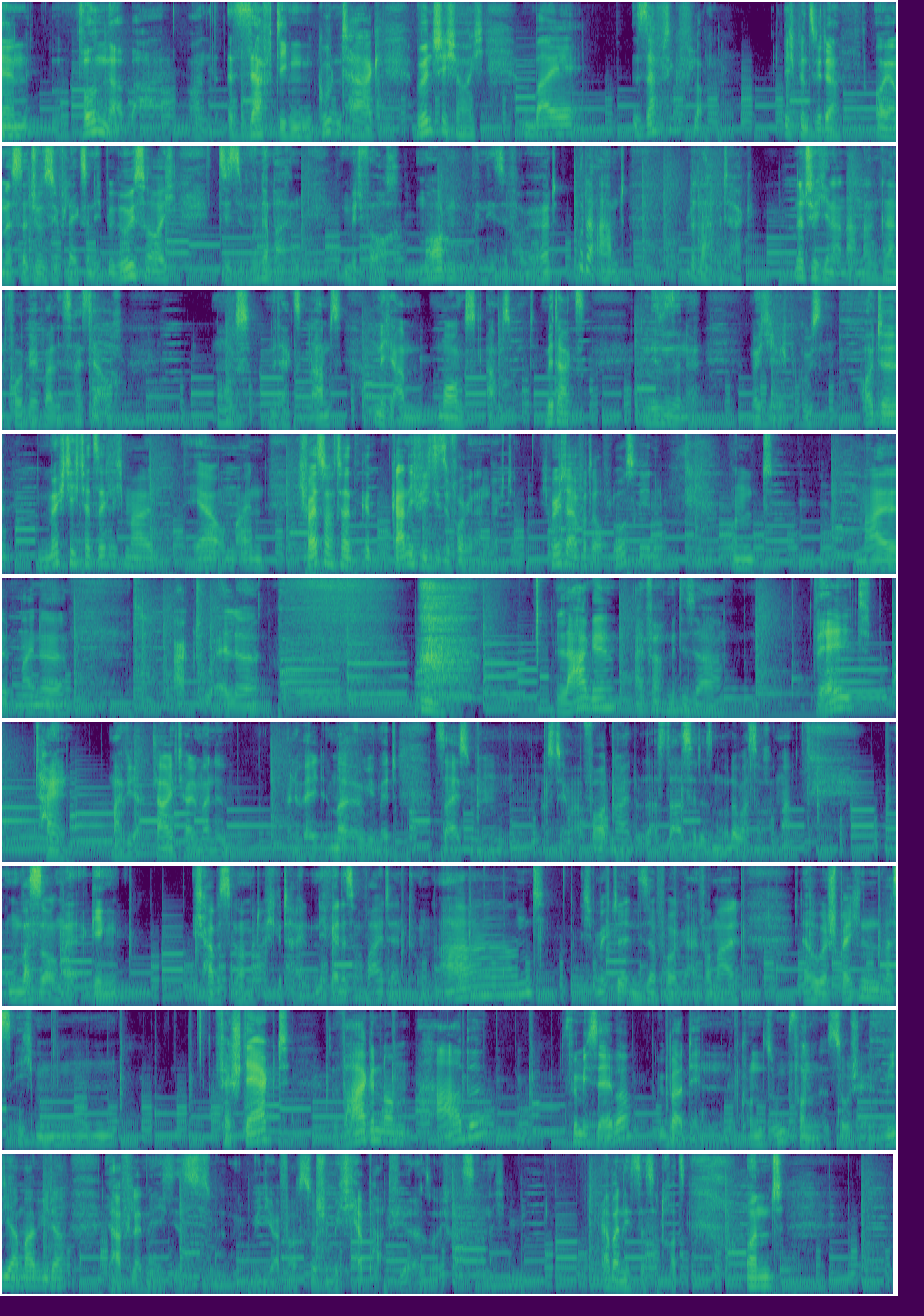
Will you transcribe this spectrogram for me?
Einen wunderbaren und saftigen guten Tag wünsche ich euch bei Saftige Flocken. Ich bin's wieder, euer Mr. Juicy Flex und ich begrüße euch zu diesem wunderbaren Mittwochmorgen, wenn ihr diese Folge hört, oder Abend oder Nachmittag. Natürlich in einer anderen Reihenfolge, weil es heißt ja auch morgens, mittags und abends und nicht am, morgens, abends und mittags. In diesem Sinne möchte ich euch begrüßen. Heute möchte ich tatsächlich mal eher um einen. Ich weiß noch gar nicht, wie ich diese Folge nennen möchte. Ich möchte einfach drauf losreden und mal meine aktuelle Lage einfach mit dieser Welt teilen. Mal wieder. Klar, ich teile meine, meine Welt immer irgendwie mit, sei es um das Thema Fortnite oder Star Citizen oder was auch immer. Um was es auch immer ging ich habe es immer mit euch geteilt und ich werde es auch weiterhin tun. Und ich möchte in dieser Folge einfach mal darüber sprechen, was ich mm, verstärkt wahrgenommen habe für mich selber über den Konsum von Social Media mal wieder. Ja, vielleicht nenne ich dieses Video einfach Social Media Part 4 oder so, ich weiß es noch nicht. Aber nichtsdestotrotz. Und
